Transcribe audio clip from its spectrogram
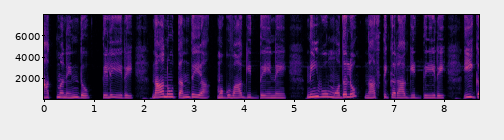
ಆತ್ಮನೆಂದು ತಿಳಿಯಿರಿ. ನಾನು ತಂದೆಯ ಮಗುವಾಗಿದ್ದೇನೆ. ನೀವು ಮೊದಲು ನಾಸ್ತಿಕರಾಗಿದ್ದೀರಿ, ಈಗ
